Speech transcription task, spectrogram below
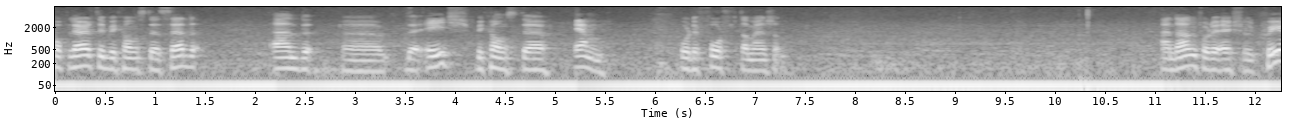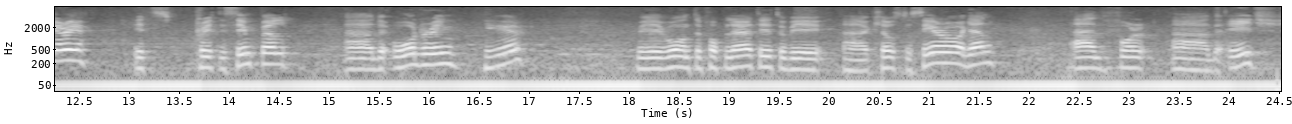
Popularity becomes the Z, and uh, the age becomes the M, or the fourth dimension. And then for the actual query, it's pretty simple. Uh, the ordering here, we want the popularity to be uh, close to zero again. And for uh, the age,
